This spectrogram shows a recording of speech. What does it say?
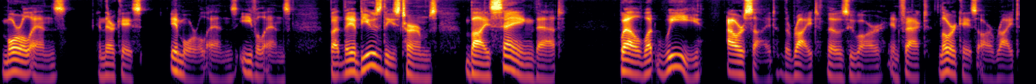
moral ends, in their case, immoral ends, evil ends, but they abuse these terms by saying that, well, what we, our side, the right, those who are, in fact, lowercase r right,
